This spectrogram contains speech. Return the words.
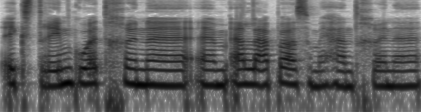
extrem gut können ähm, erleben. Also wir haben können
